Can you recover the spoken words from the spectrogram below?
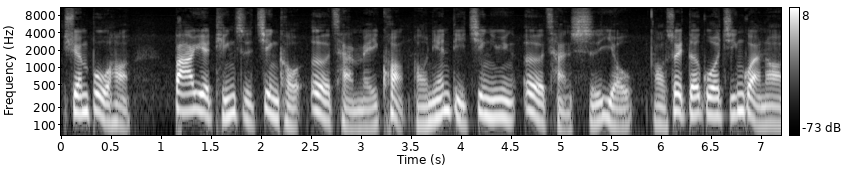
宣布哈，八月停止进口二产煤矿，好，年底禁运二产石油，好，所以德国尽管呢，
